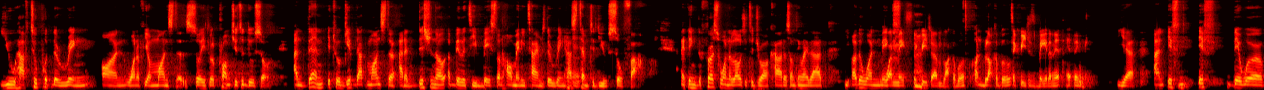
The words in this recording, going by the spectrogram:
you have to put the ring on one of your monsters. So it will prompt you to do so. And then it will give that monster an additional ability based on how many times the ring has tempted you so far. I think the first one allows you to draw a card or something like that. The other one makes One makes the creature unblockable. unblockable. The creature's bait on it, I think. Yeah, and if if they were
